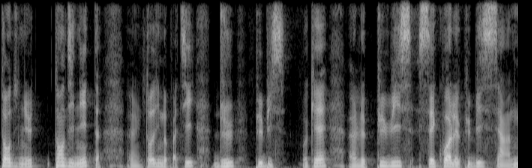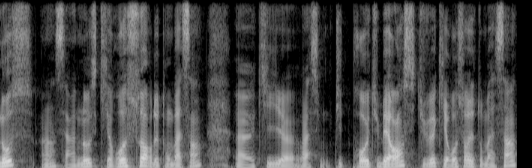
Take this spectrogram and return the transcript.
tendinite, une tendinopathie du pubis. Ok, euh, le pubis, c'est quoi? Le pubis C'est un os, hein, c'est un os qui ressort de ton bassin, euh, qui euh, voilà, c'est une petite protubérance si tu veux qui ressort de ton bassin.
